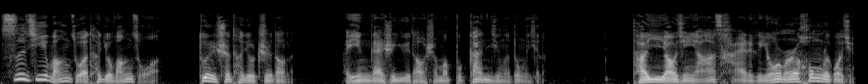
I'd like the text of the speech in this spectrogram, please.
司机往左，他就往左。顿时他就知道了，应该是遇到什么不干净的东西了。他一咬紧牙，踩着个油门轰了过去。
